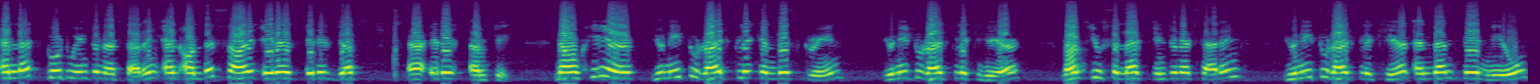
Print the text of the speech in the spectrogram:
and let's go to internet setting and on this side it is it is just uh, it is empty. Now here you need to right click in this screen. You need to right click here. Once you select internet settings, you need to right click here and then say new.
